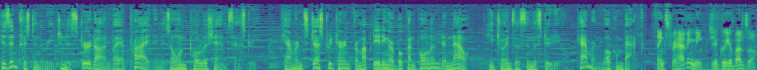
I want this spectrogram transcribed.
His interest in the region is stirred on by a pride in his own Polish ancestry. Cameron's just returned from updating our book on Poland, and now he joins us in the studio. Cameron, welcome back. Thanks for having me. Dziękuję bardzo.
